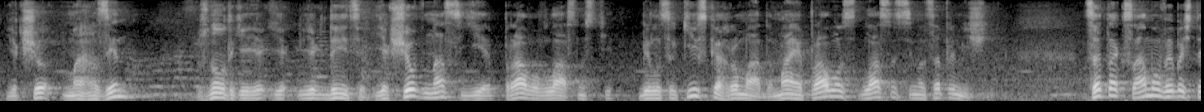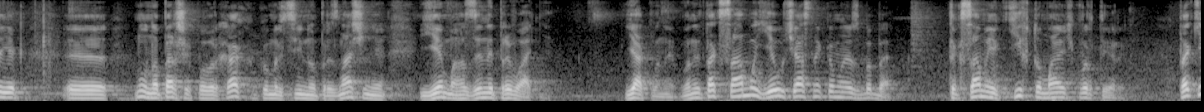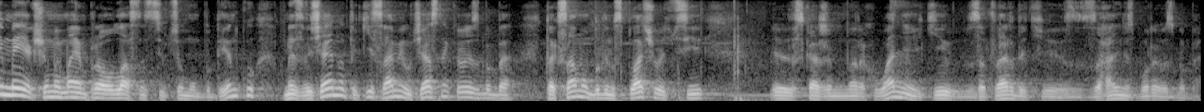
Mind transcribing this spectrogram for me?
Якщо магазин, знову таки, як дивіться, якщо в нас є право власності, Білоцерківська громада має право власності на це приміщення. Це так само, вибачте, як е, ну, на перших поверхах комерційного призначення є магазини приватні. Як вони? Вони так само є учасниками ОСББ. Так само, як ті, хто мають квартири. Так і ми, якщо ми маємо право власності в цьому будинку, ми, звичайно, такі самі учасники ОСББ. Так само будемо сплачувати всі, е, скажімо, нарахування, які затвердить е, загальні збори ОСББ.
